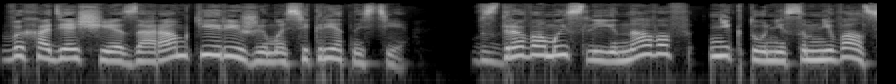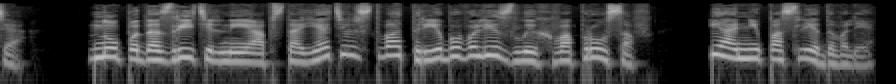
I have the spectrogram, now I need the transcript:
выходящее за рамки режима секретности. В здравомыслии навов никто не сомневался, но подозрительные обстоятельства требовали злых вопросов, и они последовали.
